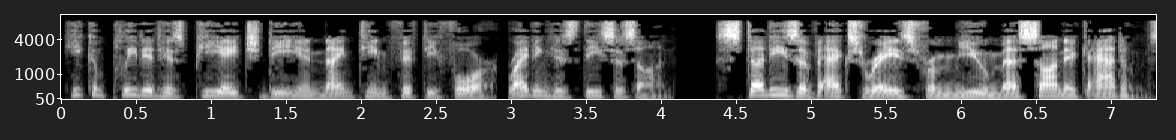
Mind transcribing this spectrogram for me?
He completed his PhD in 1954, writing his thesis on Studies of X-rays from mu-mesonic atoms.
